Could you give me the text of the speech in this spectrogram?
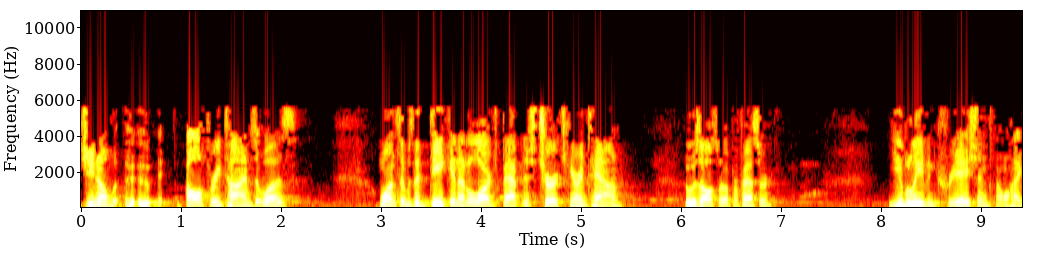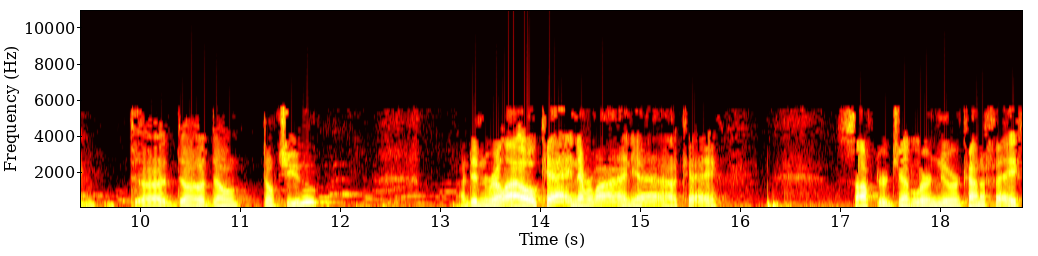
Do you know who, all three times it was? Once it was a deacon at a large Baptist church here in town who was also a professor. You believe in creation? I'm like, uh, don't, don't you? I didn't realize. Okay, never mind. Yeah, okay. Softer, gentler, newer kind of faith.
